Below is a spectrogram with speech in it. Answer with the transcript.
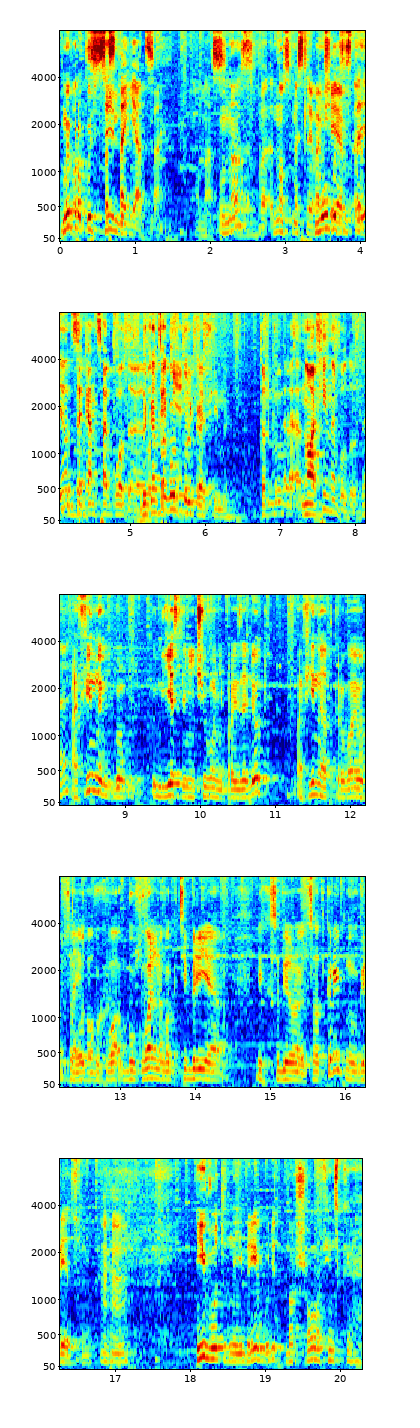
Мы вот пропустили. состоятся у нас? У нас? В- ну, в смысле, Могут вообще э, состояться? до конца года. До вот конца года они? только Афины. Только, Ну да. э, Но Афины будут, да? Афины, если ничего не произойдет, Афины открываются Ну, вот бог. буква- буквально в октябре их собираются открыть, ну, Грецию. Мгм. И вот в ноябре будет Баршова финская.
